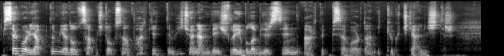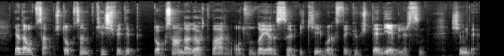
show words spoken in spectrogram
Pisagor yaptım ya da 30 60 90 fark ettim. Hiç önemli değil. Şurayı bulabilirsin. Artık Pisagor'dan 2 kök 3 gelmiştir. Ya da 30 60 90'ı keşfedip 90'da 4 var, 30'da yarısı 2, burası da kök 3 de diyebilirsin. Şimdi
